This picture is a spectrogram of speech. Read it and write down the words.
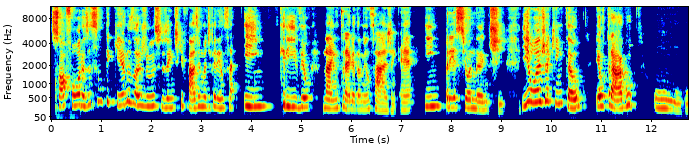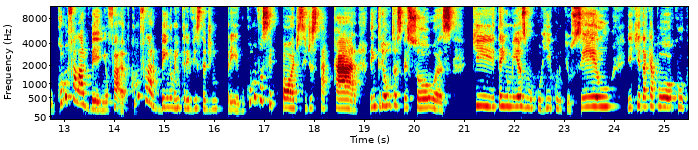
só foram. Às vezes são pequenos ajustes, gente, que fazem uma diferença incrível na entrega da mensagem. É impressionante. E hoje aqui, então, eu trago o, o como falar bem, eu fa, como falar bem numa entrevista de emprego, como você pode se destacar dentre outras pessoas que tem o mesmo currículo que o seu e que daqui a pouco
